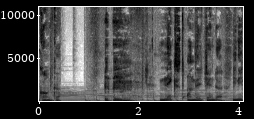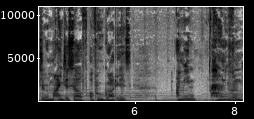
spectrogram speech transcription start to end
conquer. Next on the agenda you need to remind yourself of who god is. I mean i don't even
